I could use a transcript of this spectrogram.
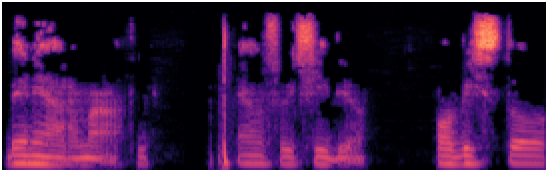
bene armati. È un suicidio. Ho visto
